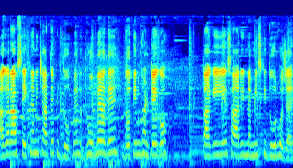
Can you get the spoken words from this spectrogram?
अगर आप सेकना नहीं चाहते, फिर धूप में धूप में रख दें दो तीन घंटे को, ताकि ये सारी नमी इसकी दूर हो जाए।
